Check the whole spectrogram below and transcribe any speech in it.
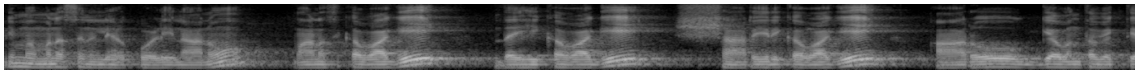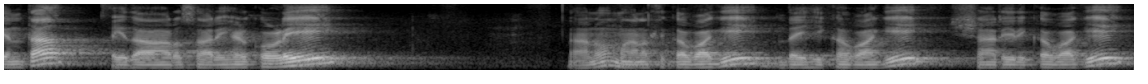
ನಿಮ್ಮ ಮನಸ್ಸಿನಲ್ಲಿ ಹೇಳ್ಕೊಳ್ಳಿ, ನಾನು ಮಾನಸಿಕವಾಗಿ, ದೈಹಿಕವಾಗಿ, ಶಾರೀರಿಕವಾಗಿ ಆರೋಗ್ಯವಂತ ವ್ಯಕ್ತಿ ಅಂತ ಐದಾರು ಸಾರಿ ಹೇಳ್ಕೊಳ್ಳಿ. ನಾನು ಮಾನಸಿಕವಾಗಿ, ದೈಹಿಕವಾಗಿ, ಶಾರೀರಿಕವಾಗಿ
